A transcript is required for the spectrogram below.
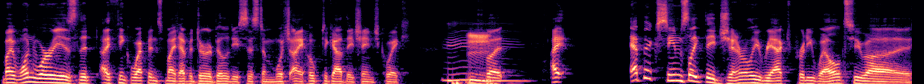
My one worry is that I think weapons might have a durability system, which I hope to God they change quick. Mm. But- Epic seems like they generally react pretty well to uh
